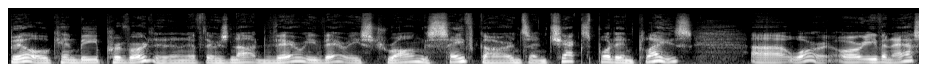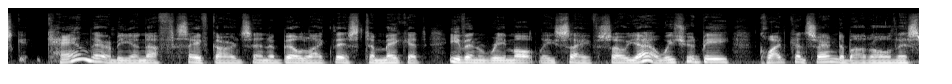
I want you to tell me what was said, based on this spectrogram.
bill can be perverted. And if there's not very, very strong safeguards and checks put in place, uh, or, or even ask, can there be enough safeguards in a bill like this to make it even remotely safe? So, yeah, we should be quite concerned about all this.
